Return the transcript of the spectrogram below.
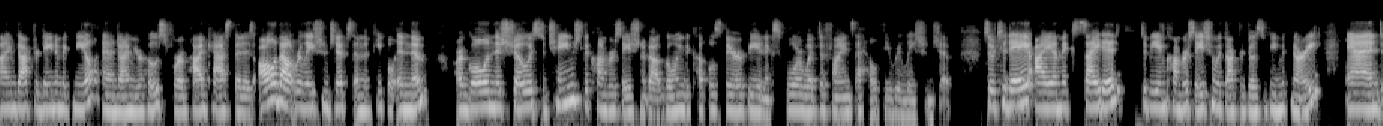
I'm Dr. Dana McNeil, and I'm your host for a podcast that is all about relationships and the people in them. Our goal in this show is to change the conversation about going to couples therapy and explore what defines a healthy relationship. So, today I am excited to be in conversation with Dr. Josephine McNary. And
